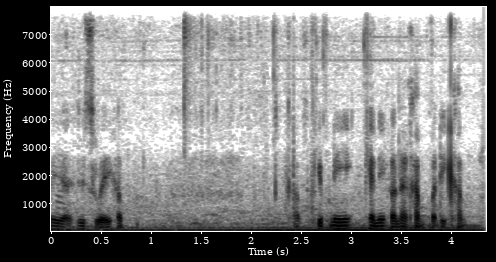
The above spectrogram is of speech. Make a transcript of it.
นี่ใหญ่สวยครับ ครับ คลิปนี้แค่นี้ก่อนนะครับสวัสดีครับ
